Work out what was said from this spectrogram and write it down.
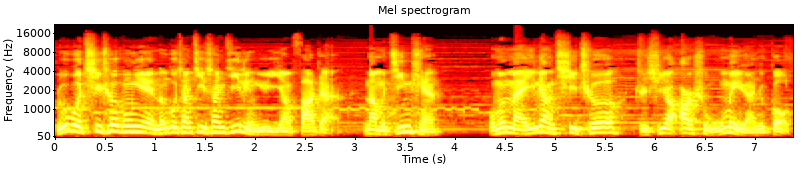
如果汽车工业能够像计算机领域一样发展，那么今天我们买一辆汽车只需要二十五美元就够了，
